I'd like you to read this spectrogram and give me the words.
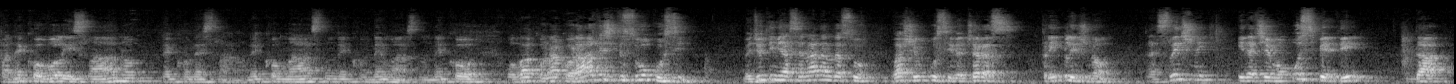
pa neko voli slano, neko neslano, neko masno, neko nemasno, neko ovako, onako, različite su ukusi. Međutim, ja se nadam da su vaši ukusi večeras približno e, slični i da ćemo uspjeti da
